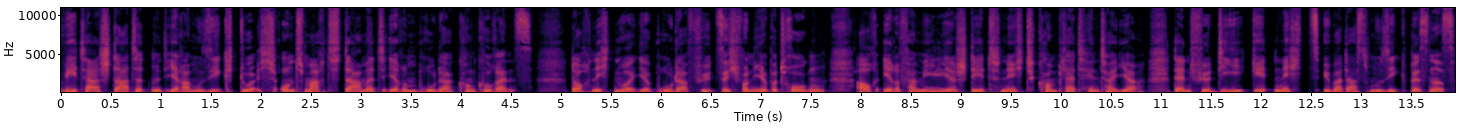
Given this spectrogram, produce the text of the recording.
Vita startet mit ihrer Musik durch und macht damit ihrem Bruder Konkurrenz. Doch nicht nur ihr Bruder fühlt sich von ihr betrogen, auch ihre Familie steht nicht komplett hinter ihr. Denn für die geht nichts über das Musikbusiness,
